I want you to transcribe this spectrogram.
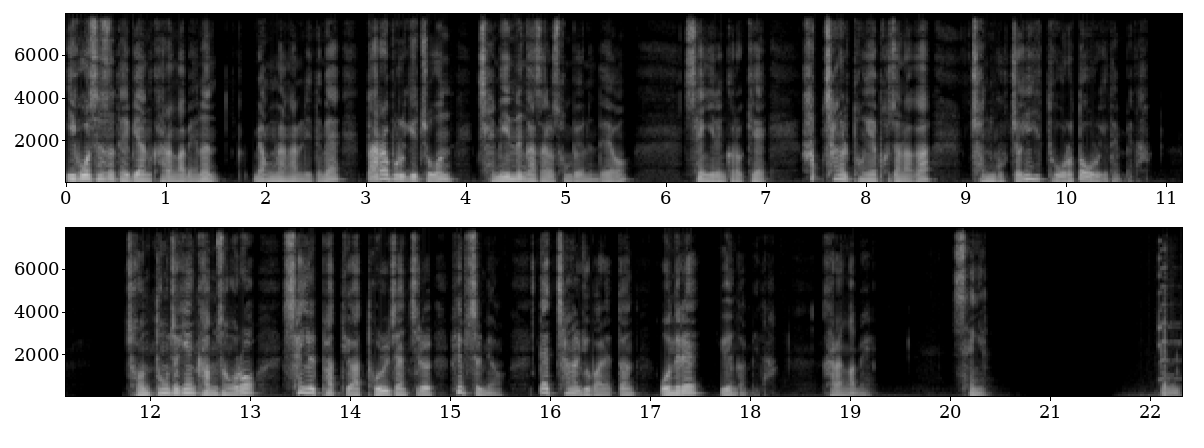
이곳에서 데뷔한 가람과 뫼는 명랑한 리듬에 따라 부르기 좋은 재미있는 가사를 선보였는데요. 생일은 그렇게 합창을 통해 퍼져나가 전국적인 히트곡으로 떠오르게 됩니다. 전통적인 감성으로 생일 파티와 돌잔치를 휩쓸며 떼창을 유발했던 오늘의 유행가입니다. 가랑가매 생일 온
